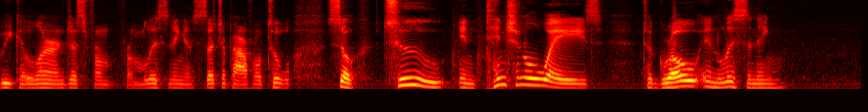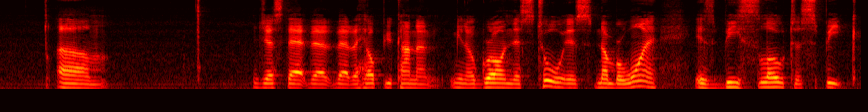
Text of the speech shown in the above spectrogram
we can learn just from from listening. It's such a powerful tool. So two intentional ways to grow in listening. Um, just that that that'll help you kind of you know grow in this tool is number one is be slow to speak.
